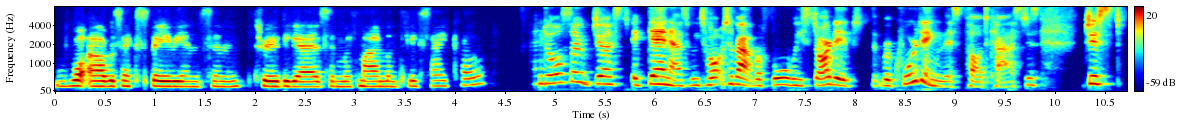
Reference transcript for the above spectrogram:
what I was experiencing through the years and with my monthly cycle. And also, just again, as we talked about before we started recording this podcast, is just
